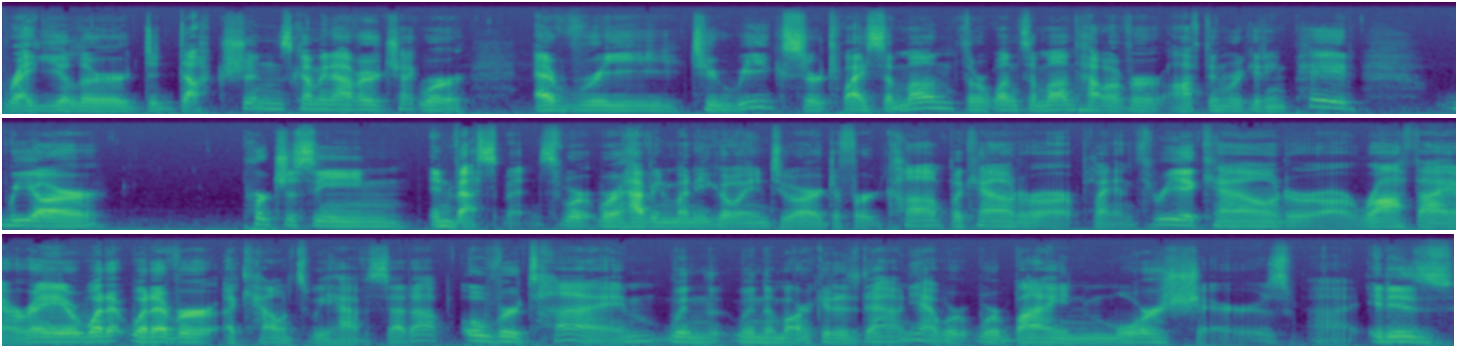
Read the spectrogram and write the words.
regular deductions coming out of our check, we're every two weeks or twice a month or once a month, however often we're getting paid, we are purchasing investments. We're, we're having money go into our deferred comp account or our Plan 3 account or our Roth IRA or what, whatever accounts we have set up. Over time, when, when the market is down, yeah, we're, we're buying more shares. Uh, it is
